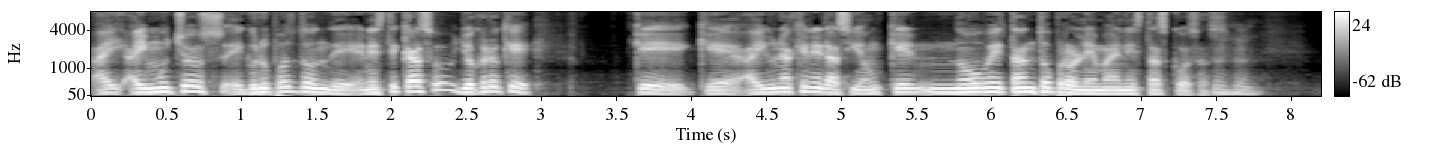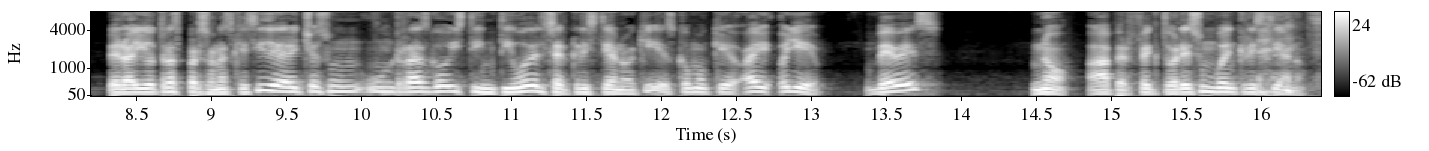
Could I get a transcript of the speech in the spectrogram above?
hay, hay muchos eh, grupos donde, en este caso, yo creo que, que, hay una generación que no ve tanto problema en estas cosas. Pero hay otras personas que sí, de hecho, es un, rasgo distintivo del ser cristiano aquí. Es como que, ay, oye, ¿bebes? No. Ah, perfecto, eres un buen cristiano.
